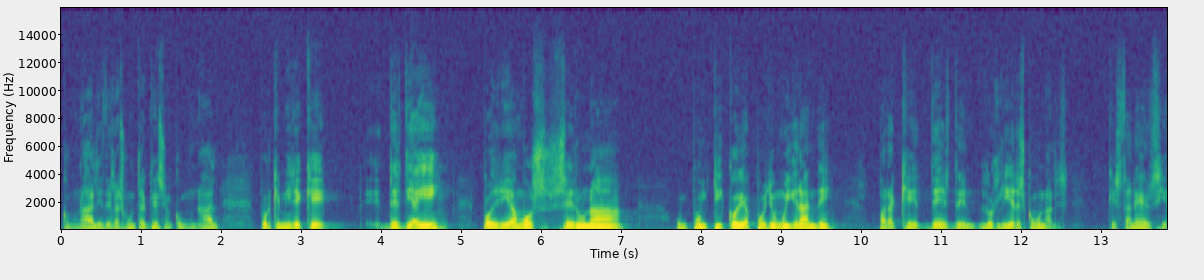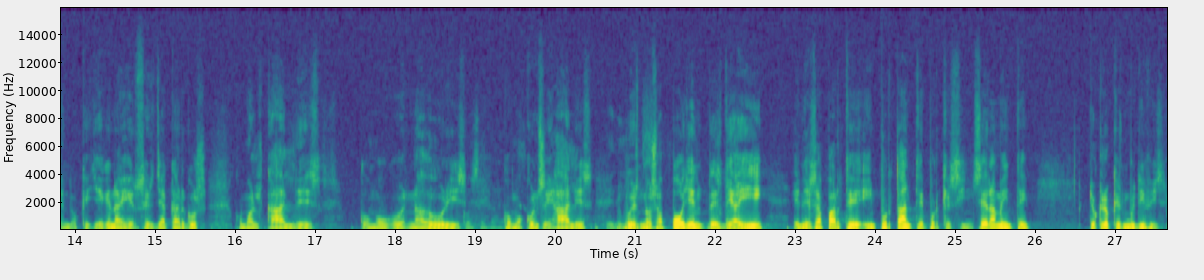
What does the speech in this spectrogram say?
comunales, de las juntas de acción comunal, porque mire que eh, desde ahí podríamos ser una, un puntico de apoyo muy grande para que desde los líderes comunales que están ejerciendo, que lleguen a ejercer ya cargos como alcaldes, como gobernadores, como concejales, pues nos apoyen desde ahí en esa parte importante, porque sinceramente yo creo que es muy difícil,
